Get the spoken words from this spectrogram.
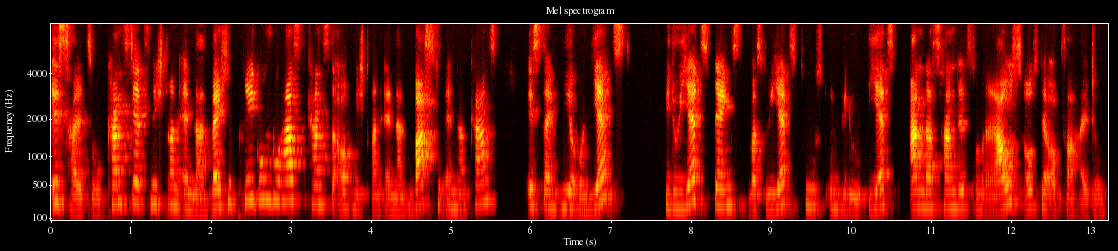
ist halt so. Kannst du jetzt nicht dran ändern. Welche Prägung du hast, kannst du auch nicht dran ändern. Was du ändern kannst, ist dein Hier und Jetzt. Wie du jetzt denkst, was du jetzt tust und wie du jetzt anders handelst und raus aus der Opferhaltung.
